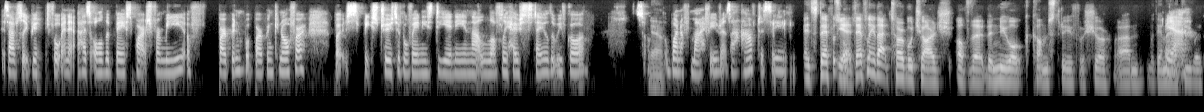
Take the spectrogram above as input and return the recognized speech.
It's absolutely beautiful, and it has all the best parts for me of bourbon, what bourbon can offer, but it speaks true to Balvenie's DNA and that lovely house style that we've got. So yeah. one of my favourites, I have to say. It's definitely yeah, definitely that turbocharge of the the new oak comes through for sure. Um, with the American yeah. wood.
